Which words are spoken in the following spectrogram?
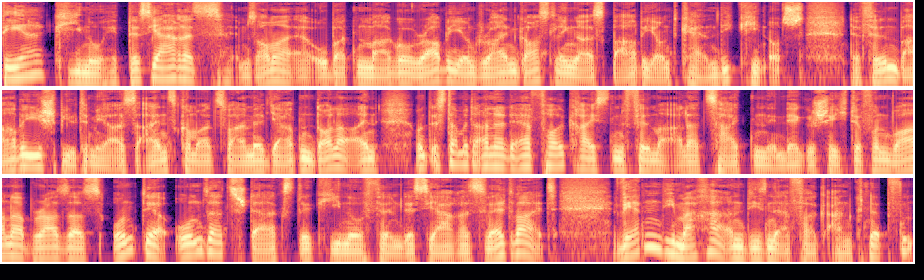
der Kinohit des Jahres. Im Sommer eroberten Margot Robbie und Ryan Gosling als Barbie und Ken die Kinos. Der Film Barbie spielte mehr als 1,2 Milliarden Dollar ein und ist damit einer der erfolgreichsten Filme aller Zeiten in der Geschichte von Warner Brothers und der umsatzstärkste Kinofilm des Jahres weltweit. Werden die Macher an diesen Erfolg anknüpfen?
